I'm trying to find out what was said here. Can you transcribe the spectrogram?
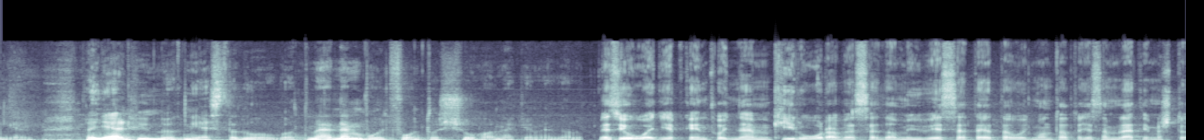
igen, hogy elhümmögni ezt a dolgot, mert nem volt fontos soha nekem ez a Ez jó egyébként, hogy nem kilóra veszed a művészetet, ahogy mondtad, hogy ezt nem lehet, hogy most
